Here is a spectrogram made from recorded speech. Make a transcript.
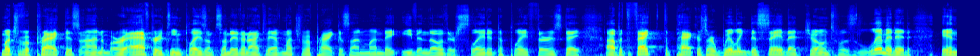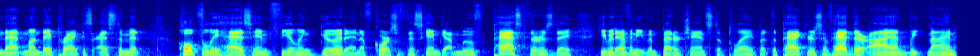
much of a practice on, or after a team plays on Sunday, they're not going to have much of a practice on Monday, even though they're slated to play Thursday. Uh, but the fact that the Packers are willing to say that Jones was limited in that Monday practice estimate hopefully has him feeling good. And of course, if this game got moved past Thursday, he would have an even better chance to play. But the Packers have had their eye on week nine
